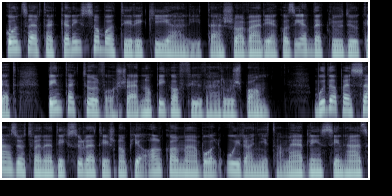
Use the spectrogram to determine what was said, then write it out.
koncertekkel és szabadtéri kiállítással várják az érdeklődőket péntektől vasárnapig a fővárosban. Budapest 150. születésnapja alkalmából újra nyit a Merlin Színház,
